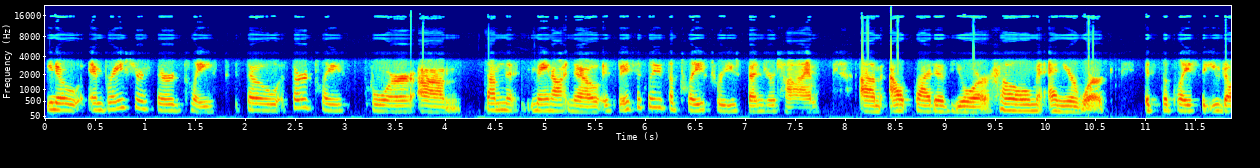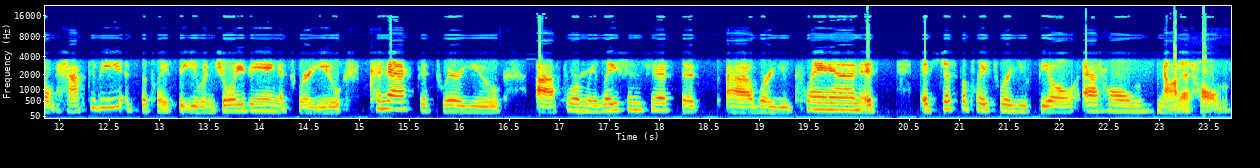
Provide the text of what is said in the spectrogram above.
you know, embrace your third place. So third place for um, some that may not know is basically the place where you spend your time um, outside of your home and your work. It's the place that you don't have to be. It's the place that you enjoy being. It's where you connect. It's where you uh, form relationships. It's uh, where you plan. It's it's just the place where you feel at home, not at home.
